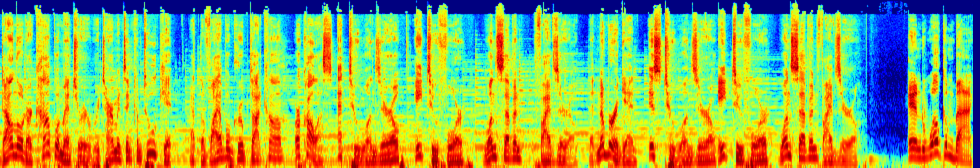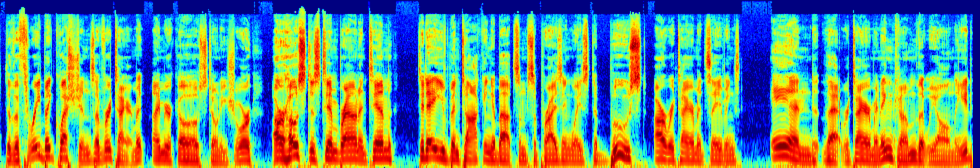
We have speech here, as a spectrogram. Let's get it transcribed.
download our complimentary Retirement Income Toolkit at theviablegroup.com or call us at 210 824 1750. That number again is 210 824 1750. And welcome back to the three big questions of retirement. I'm your co host, Tony Shore. Our host is Tim Brown. And Tim, today you've been talking about some surprising ways to boost our retirement savings and that retirement income that we all need.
